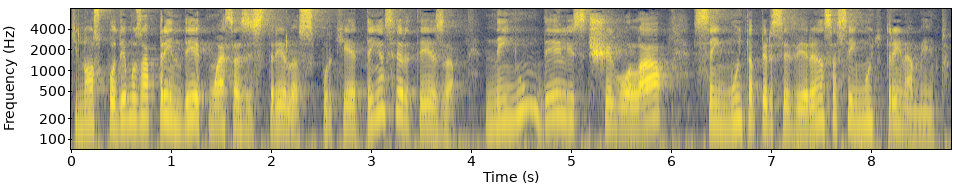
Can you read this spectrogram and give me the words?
que nós podemos aprender com essas estrelas, porque tenha certeza, nenhum deles chegou lá sem muita perseverança, sem muito treinamento.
